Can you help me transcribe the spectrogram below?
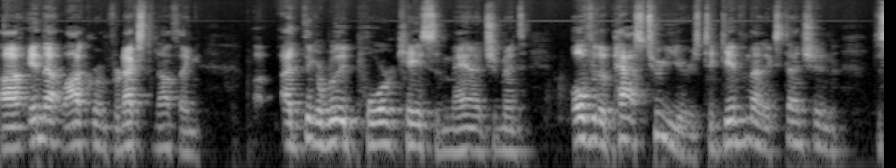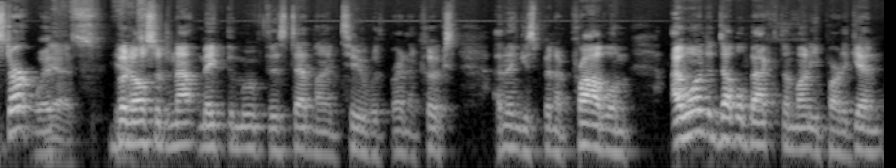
uh, in that locker room for next to nothing. I think a really poor case of management over the past two years to give him that extension to start with, yes, but yes. also to not make the move this deadline too with Brandin Cooks. I think it's been a problem. I wanted to double back to the money part again.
